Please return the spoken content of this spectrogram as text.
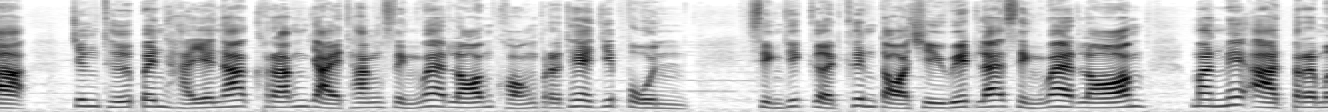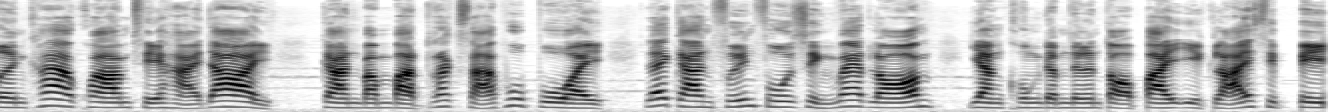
ตะ จึงถือเป็นหายนะครั้งใหญ่ทางสิ่งแวดล้อมของประเทศญี่ปุ่น สิ่งที่เกิดขึ้นต่อชีวิตและสิ่งแวดล้อม มันไม่อาจประเมินค่าความเสียหายได้ การบำบัดรักษาผู้ป่วย และการฟื้นฟูสิ่งแวดล้อม ยังคงดำเนินต่อไปอีกหลายสิบปี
